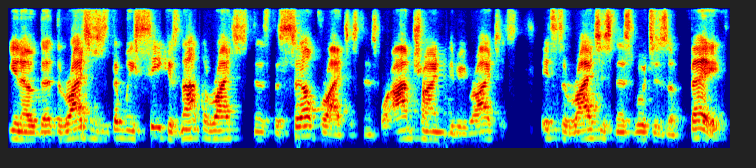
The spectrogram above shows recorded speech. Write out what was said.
you know the, the righteousness that we seek is not the righteousness the self-righteousness where i'm trying to be righteous it's the righteousness which is of faith,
